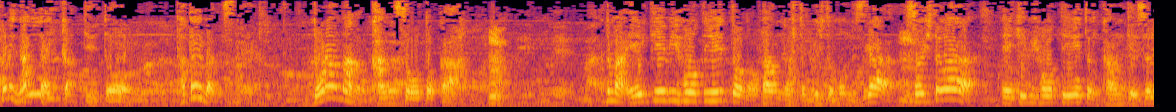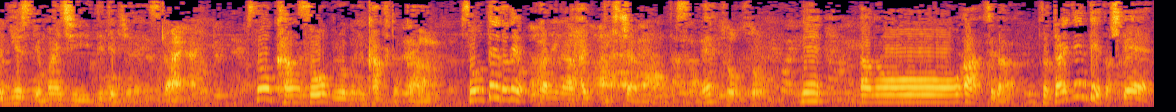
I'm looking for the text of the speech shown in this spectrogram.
これ何がいいかっていうと、例えばですね、ドラマの感想とか、うん。あとまあ AKB48 のファンの人もいると思うんですが、うんそういう人は AKB48 に関係するニュースって毎日出てるじゃないですか。はいはい。その感想をブログに書くとか、うんその程度でお金が入ってきちゃうんですよね。そうそう。で、あのー、あ、そうだ、その大前提として、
